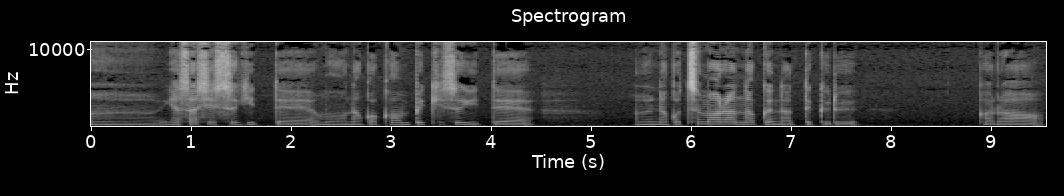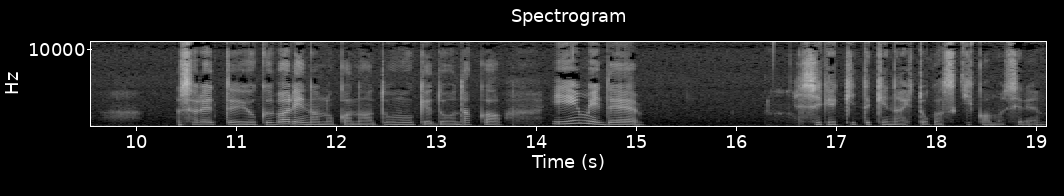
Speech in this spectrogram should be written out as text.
ん優しすぎてもうなんか完璧すぎてうんなんかつまらなくなってくるからそれって欲張りなのかなと思うけどなんかいい意味で刺激的な人が好きかもしれん。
